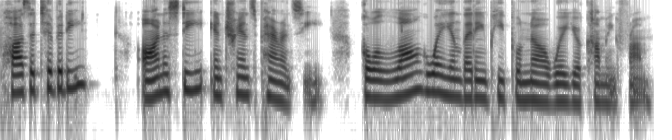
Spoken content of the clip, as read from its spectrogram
positivity, honesty, and transparency go a long way in letting people know where you're coming from.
